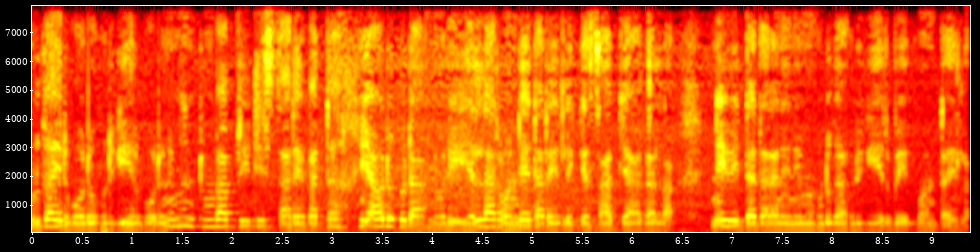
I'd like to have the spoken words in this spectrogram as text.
ಹುಡುಗ ಇರ್ಬೋದು, ಹುಡುಗಿ ಇರ್ಬೋದು, ನಿಮ್ಮನ್ನು ತುಂಬ ಪ್ರೀತಿಸ್ತಾರೆ. ಬಟ್ ಯಾವುದು ಕೂಡ ನೋಡಿ ಎಲ್ಲರೂ ಒಂದೇ ಥರ ಇರಲಿಕ್ಕೆ ಸಾಧ್ಯ ಆಗಲ್ಲ. ನೀವಿದ್ದ ಥರನೇ ನಿಮ್ಮ ಹುಡುಗ, ಹುಡುಗಿ ಇರಬೇಕು ಅಂತ ಇಲ್ಲ.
